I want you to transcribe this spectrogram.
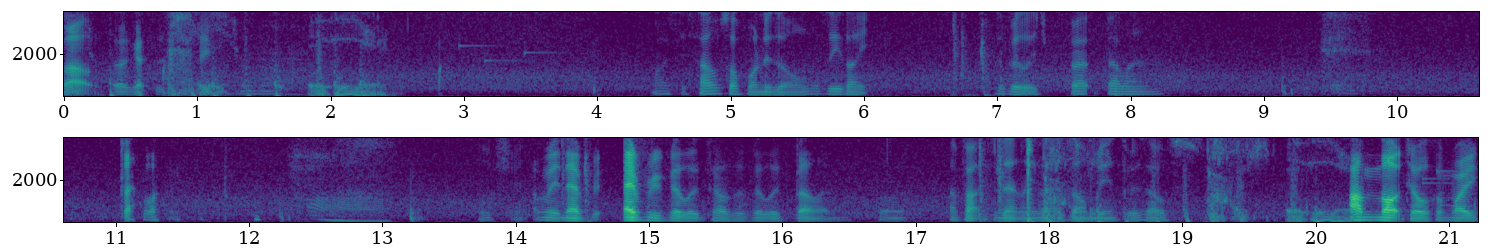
Well, I guess it's just payment. isn't it? Why is this house off on his own? Is he like the village be- bellend? Bellend. Oh shit. I mean, every every village has a village bellend. I've accidentally let a zombie into his house. I'm not joking, Mike.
